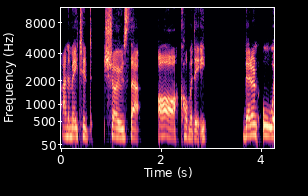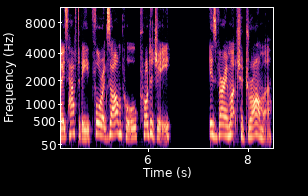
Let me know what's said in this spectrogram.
animated shows that are comedy, they don't always have to be. For example, Prodigy is very much a drama.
